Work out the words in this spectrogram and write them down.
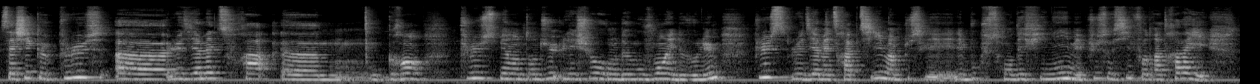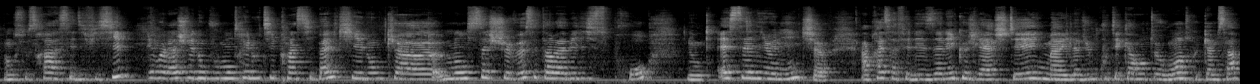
Sachez que plus euh, le diamètre sera euh, grand, plus bien entendu les cheveux auront de mouvement et de volume, plus le diamètre sera petit, plus les, boucles seront définies, mais plus aussi il faudra travailler. Donc ce sera assez difficile. Et voilà, je vais donc vous montrer l'outil principal qui est donc euh, mon sèche-cheveux, c'est un Babyliss Donc SL Ionic. Après ça fait des années que je l'ai acheté, il a, il a dû me coûter 40 euros, un truc comme ça.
